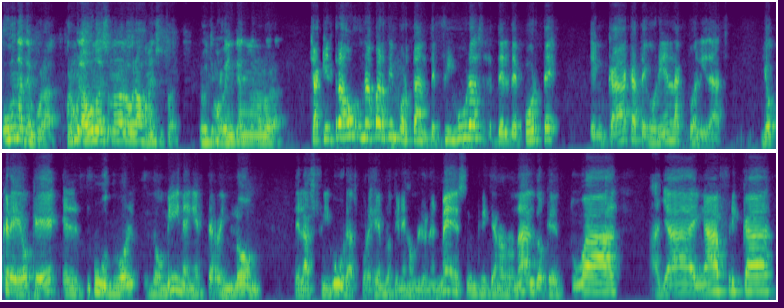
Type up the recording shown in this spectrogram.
Una temporada. Fórmula 1 eso no lo ha logrado jamás en su historia. Los últimos 20 años no lo ha logrado. Shaquille trajo una parte importante, figuras del deporte en cada categoría en la actualidad. Yo creo que el fútbol domina en este renglón de las figuras. Por ejemplo, tienes a un Lionel Messi, un Cristiano Ronaldo, que tú vas allá en África,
